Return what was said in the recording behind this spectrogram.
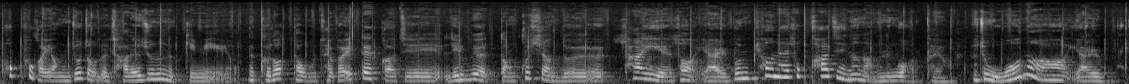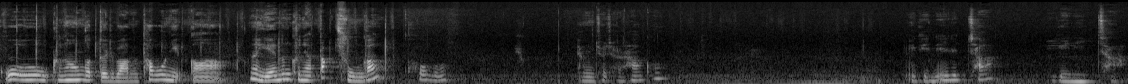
퍼프 퍼프가 양 조절을 잘해주는 느낌이에요. 근데 그렇다고 제가 이때까지 리뷰했던 쿠션들 사이에서 얇은 편에 속하지는 않는 것 같아요. 요즘 워낙 얇고 그런 것들이 많다 보니까 그냥 얘는 그냥 딱 중간? 코. 양 조절하고 여기는 1차, 여기는 2차.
